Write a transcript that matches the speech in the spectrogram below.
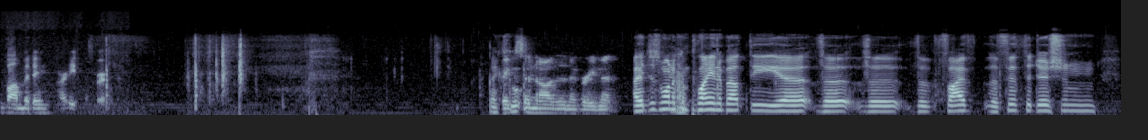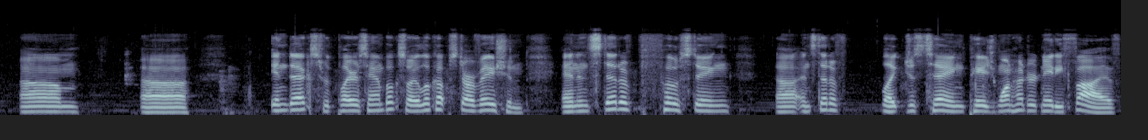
vomiting party member. Like, Makes a nod in agreement. I just want to complain about the uh, the the the five the fifth edition um, uh, index for the player's handbook. So I look up starvation, and instead of posting, uh, instead of like just saying page 185,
